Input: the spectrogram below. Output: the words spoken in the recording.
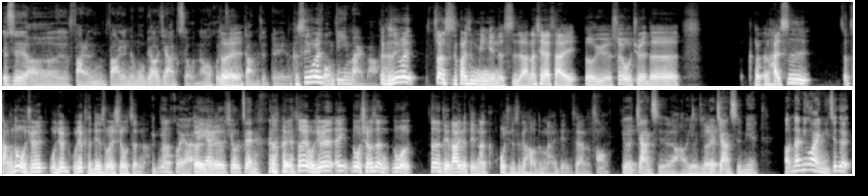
就是呃法人法人的目标价走，然后会震荡就对了。可是因为逢低买吧，对，可是因为赚十块是明年的事啊，那现在才二月，所以我觉得。可能还是涨多，我觉得，我觉得，我觉得肯定是会修正的，一定会啊对，AI 都修正，对，所以我觉得，哎、欸，如果修正，如果真的跌到一个点，那或许是个好的买点，这样子，好，就是价值了哈，有这个价值面。好，那另外，你这个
